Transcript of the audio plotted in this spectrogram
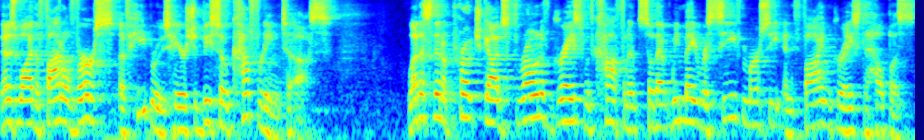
That is why the final verse of Hebrews here should be so comforting to us. Let us then approach God's throne of grace with confidence so that we may receive mercy and find grace to help us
